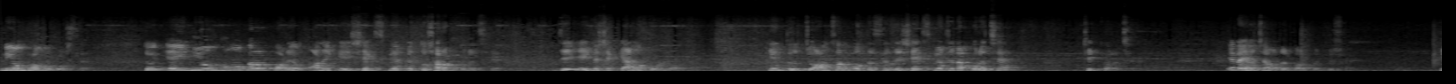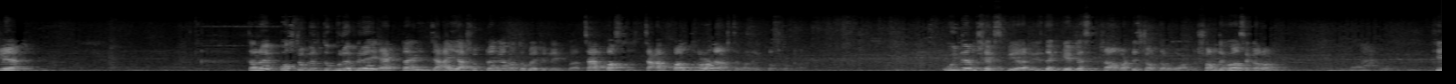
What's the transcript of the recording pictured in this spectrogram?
নিয়ম ভঙ্গ করছে। তো এই নিয়ম ভঙ্গ করার পরে অনেকেই শেক্সপিয়ারকে দোষারোপ করেছে যে এইটা সে কেন করল। কিন্তু জনসন বলতেছে যে শেক্সপিয়ার যেটা করেছে ঠিক করেছে। এটাই হচ্ছে আমাদের গল্পের বিষয়। ক্লিয়ার তাহলে প্রশ্ন কিন্তু ঘুরে ফিরে একটাই, যাই আসুক না কেন তবে এটা লিখবা। চার পাঁচ চার পাঁচ ধরনের আসতে পারে এই প্রশ্নটা। William Shakespeare is the greatest dramatist of the world. সন্দেহ আছে কারণ he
